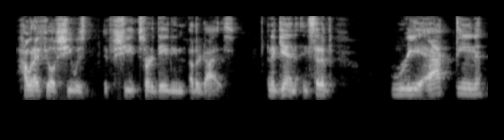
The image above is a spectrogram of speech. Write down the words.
how would I feel if she was if she started dating other guys? And again, instead of reacting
